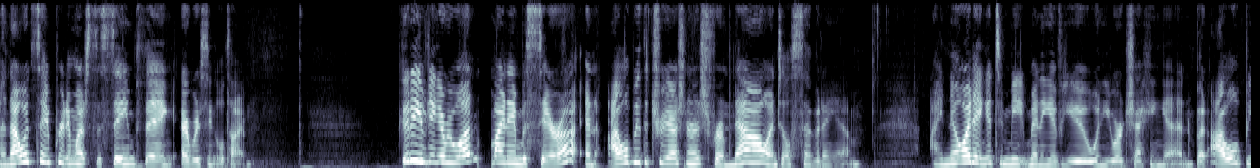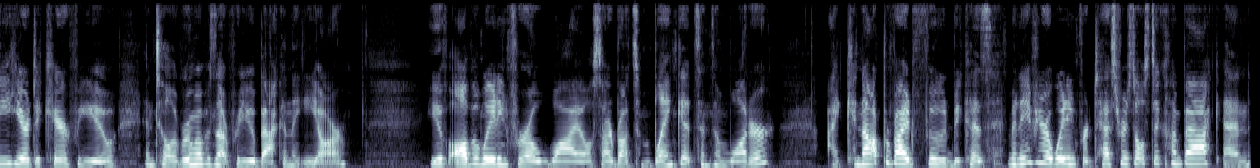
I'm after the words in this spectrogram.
And I would say pretty much the same thing every single time. Good evening, everyone. My name is Sarah, and I will be the triage nurse from now until 7 a.m. I know I didn't get to meet many of you when you were checking in, but I will be here to care for you until a room opens up for you back in the ER. You've all been waiting for a while, so I brought some blankets and some water. I cannot provide food because many of you are waiting for test results to come back, and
